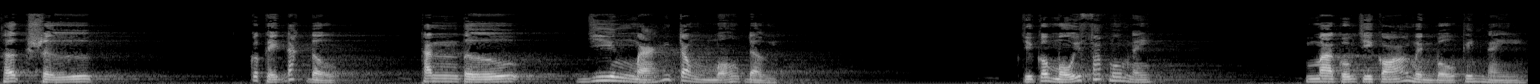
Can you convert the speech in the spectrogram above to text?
Thật sự Có thể đắc độ Thành tựu viên mãn trong một đời. Chỉ có mỗi pháp môn này Mà cũng chỉ có mình bộ kinh này.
